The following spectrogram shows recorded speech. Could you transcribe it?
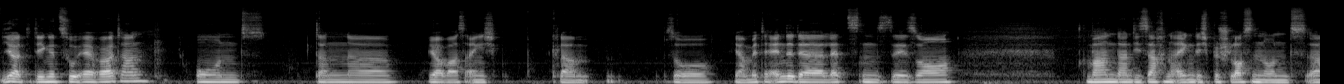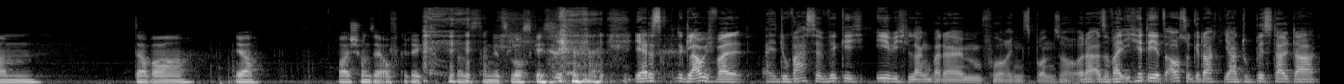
ja, die Dinge zu erörtern. Und dann äh, ja, war es eigentlich klar, so ja, Mitte, Ende der letzten Saison waren dann die Sachen eigentlich beschlossen und ähm, da war ja war ich schon sehr aufgeregt, dass es dann jetzt losgeht. ja, das glaube ich, weil du warst ja wirklich ewig lang bei deinem vorigen Sponsor, oder? Also, weil ich hätte jetzt auch so gedacht, ja, du bist halt da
